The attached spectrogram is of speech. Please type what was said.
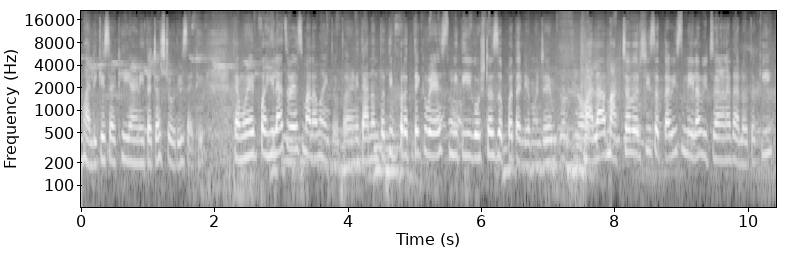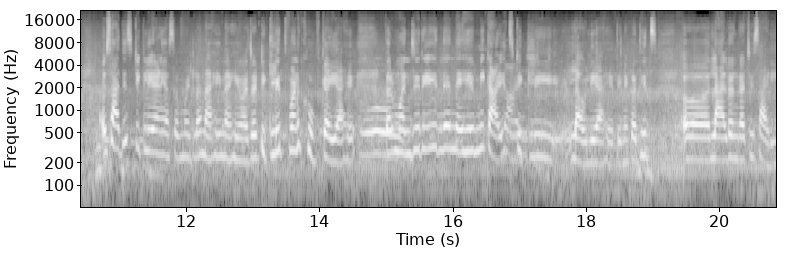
मालिकेसाठी आणि त्याच्या स्टोरीसाठी त्यामुळे पहिल्याच वेळेस मला माहीत होतं आणि त्यानंतर ती प्रत्येक वेळेस मी ती गोष्ट जपत आली आहे. म्हणजे मला मागच्या वर्षी सत्तावीस मेला विचारण्यात आलं होतं की साधीच टिकली आणि असं म्हटलं नाही नाही माझ्या टिकलीत पण खूप काही आहे. तर मंजिरीने नेहमी काळीच टिकली लावली आहे. तिने कधीच लाल रंगाची साडी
